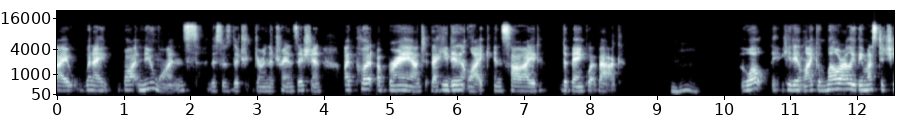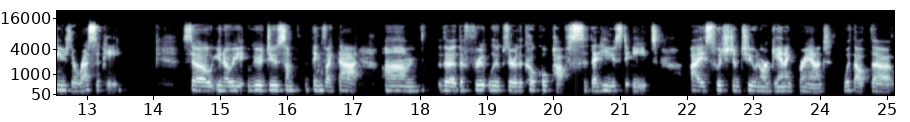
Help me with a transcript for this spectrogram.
I when I bought new ones, this was the during the transition, I put a brand that he didn't like inside the banquet bag. Mm-hmm. Well, he didn't like them. Well, Riley, they must have changed the recipe. So, you know, we, we would do some things like that. Um, the, the Froot Loops or the Cocoa Puffs that he used to eat, I switched him to an organic brand without the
